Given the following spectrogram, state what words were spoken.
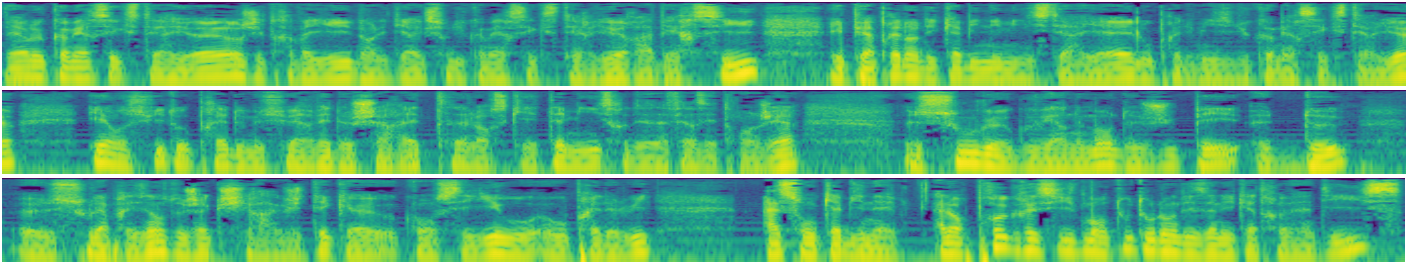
vers le commerce extérieur. J'ai travaillé dans les directions du commerce extérieur à Bercy, et puis après dans des cabinets ministériels auprès du ministre du Commerce extérieur, et ensuite auprès de M. Hervé de Charette lorsqu'il était ministre des Affaires étrangères sous le gouvernement de Juppé II, sous la présidence de Jacques Chirac. J'étais conseiller auprès de lui à son cabinet. Alors progressivement, tout au long des années 90,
